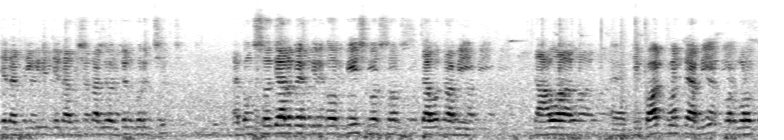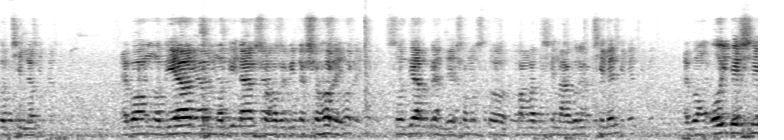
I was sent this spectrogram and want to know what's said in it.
যেটা ডিগ্রি যেটা সেটা আমি অর্জন করেছি। এবং সৌদি আরবের দীর্ঘ বিশ বছর যাবত আমি দাওয়া ডিপার্টমেন্টে আমি কর্মরত ছিলাম। এবং রিয়াদ, মদিনা সহ বিভিন্ন শহরে সৌদি আরবের যে সমস্ত বাংলাদেশি নাগরিক ছিলেন এবং ওই দেশে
